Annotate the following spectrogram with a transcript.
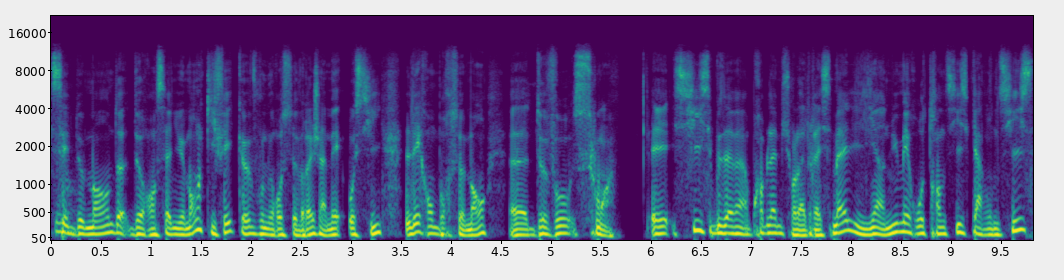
ces demandes de renseignements qui fait que vous ne recevrez jamais aussi les remboursements euh, de vos soins. Et si vous avez un problème sur l'adresse mail, il y a un numéro 3646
